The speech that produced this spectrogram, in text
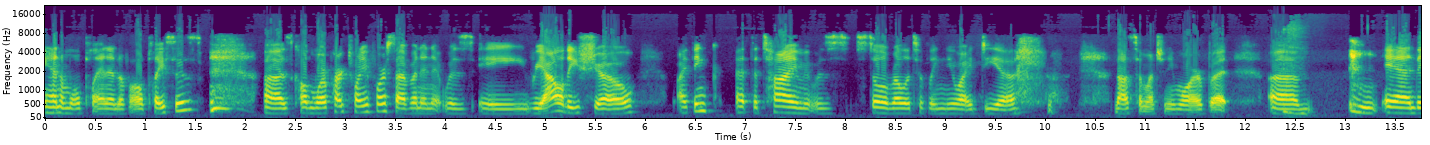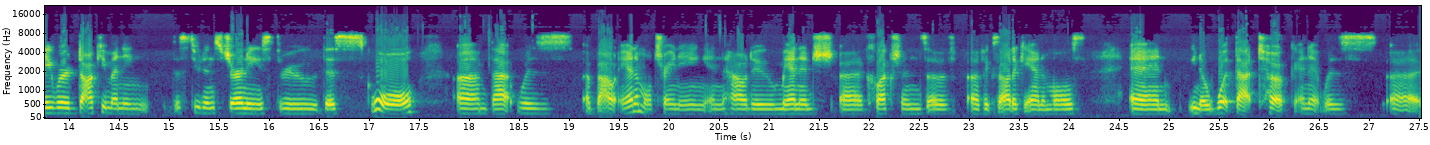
Animal Planet of all places. Uh, it's called Moorpark 24 7, and it was a reality show. I think at the time it was still a relatively new idea, not so much anymore, but um, and they were documenting the students' journeys through this school um, that was about animal training and how to manage uh, collections of, of exotic animals and you know what that took. And it was uh,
